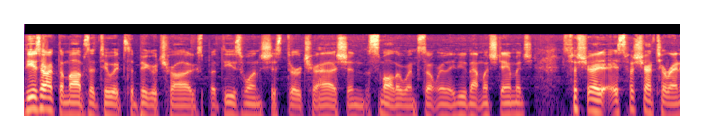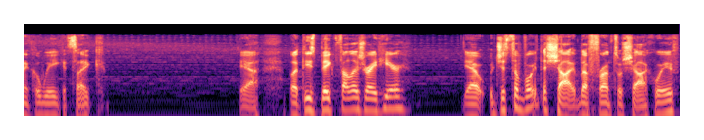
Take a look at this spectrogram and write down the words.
These aren't the mobs that do it; it's the bigger trogs. But these ones just throw trash, and the smaller ones don't really do that much damage. Especially, especially on Tyrannical Week, it's like, yeah. But these big fellas right here, yeah, just avoid the shock, the frontal shockwave.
